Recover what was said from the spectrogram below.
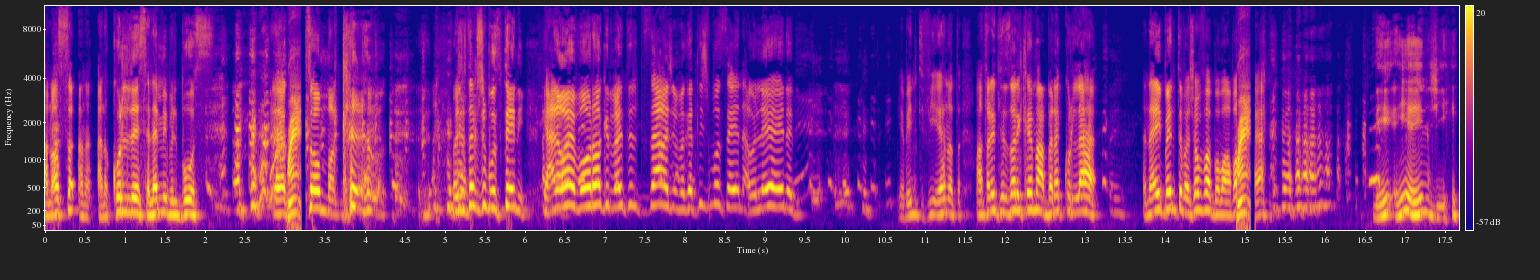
أنا أصلا أنا أنا كل سلامي بالبوس. أمك. مش محتاجش بوس تاني. يعني أنا واقف هو راجل بقالي تلت ساعة عشان ما جاتليش بوس هنا. أو اللي هي هنا دي؟ يا بنتي في إيه أنا ط- أنا طريقة هزاري كده مع البنات كلها. أنا أي بنت بشوفها ببعبع هي هي ينجي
